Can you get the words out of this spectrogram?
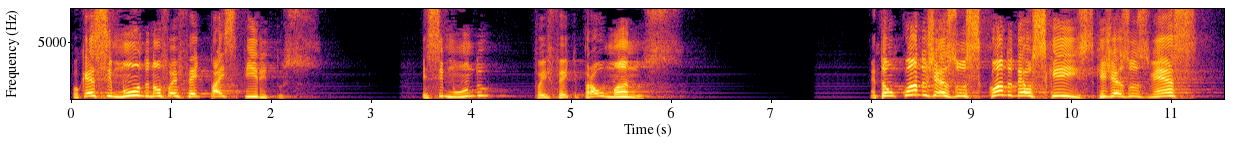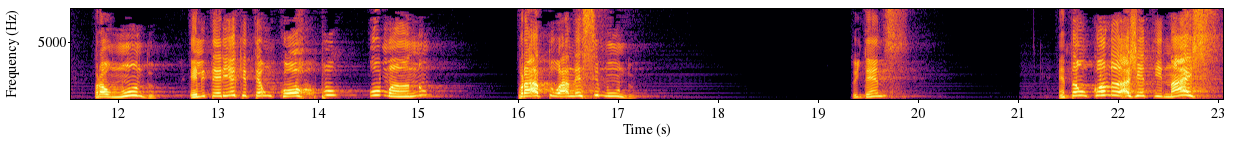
Porque esse mundo não foi feito para espíritos. Esse mundo foi feito para humanos. Então, quando Jesus, quando Deus quis que Jesus viesse para o mundo, ele teria que ter um corpo humano para atuar nesse mundo. Tu entendes? Então, quando a gente nasce,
